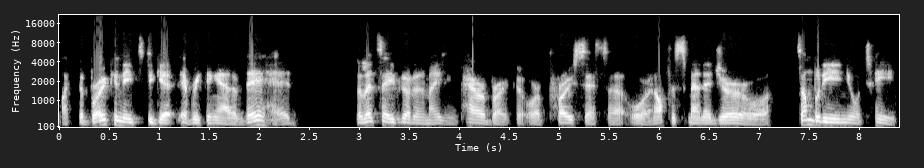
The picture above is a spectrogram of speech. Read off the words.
Like the broker needs to get everything out of their head. So let's say you've got an amazing power broker or a processor or an office manager or somebody in your team,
